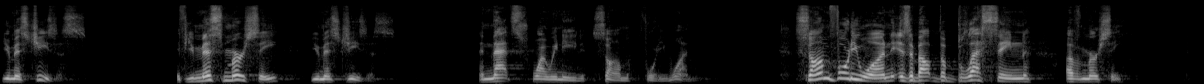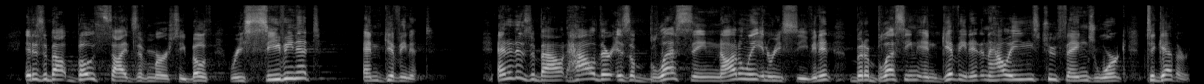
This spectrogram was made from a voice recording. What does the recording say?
you miss Jesus. If you miss mercy, you miss Jesus. And that's why we need Psalm 41. Psalm 41 is about the blessing of mercy. It is about both sides of mercy, both receiving it and giving it. And it is about how there is a blessing not only in receiving it, but a blessing in giving it, and how these two things work together.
